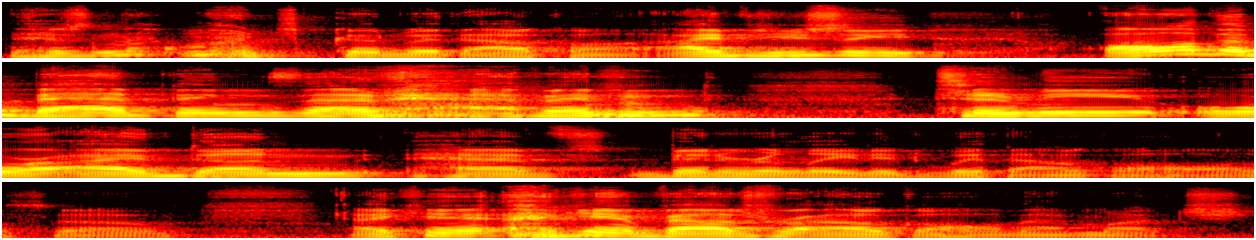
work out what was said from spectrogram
there's not much good with alcohol. I've usually all the bad things that have happened to me or I've done have been related with alcohol. So I can't I can't vouch for alcohol that much.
